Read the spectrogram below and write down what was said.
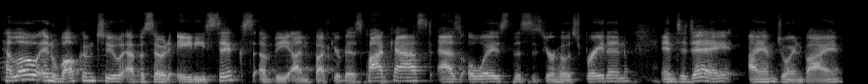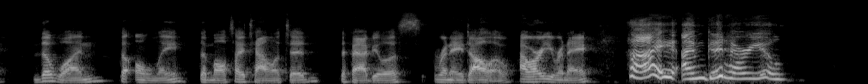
Hello, and welcome to episode 86 of the Unfuck Your Biz podcast. As always, this is your host, Braden, and today I am joined by the one, the only, the multi talented, the fabulous Renee Dalo. How are you, Renee? Hi, I'm good. How are you?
